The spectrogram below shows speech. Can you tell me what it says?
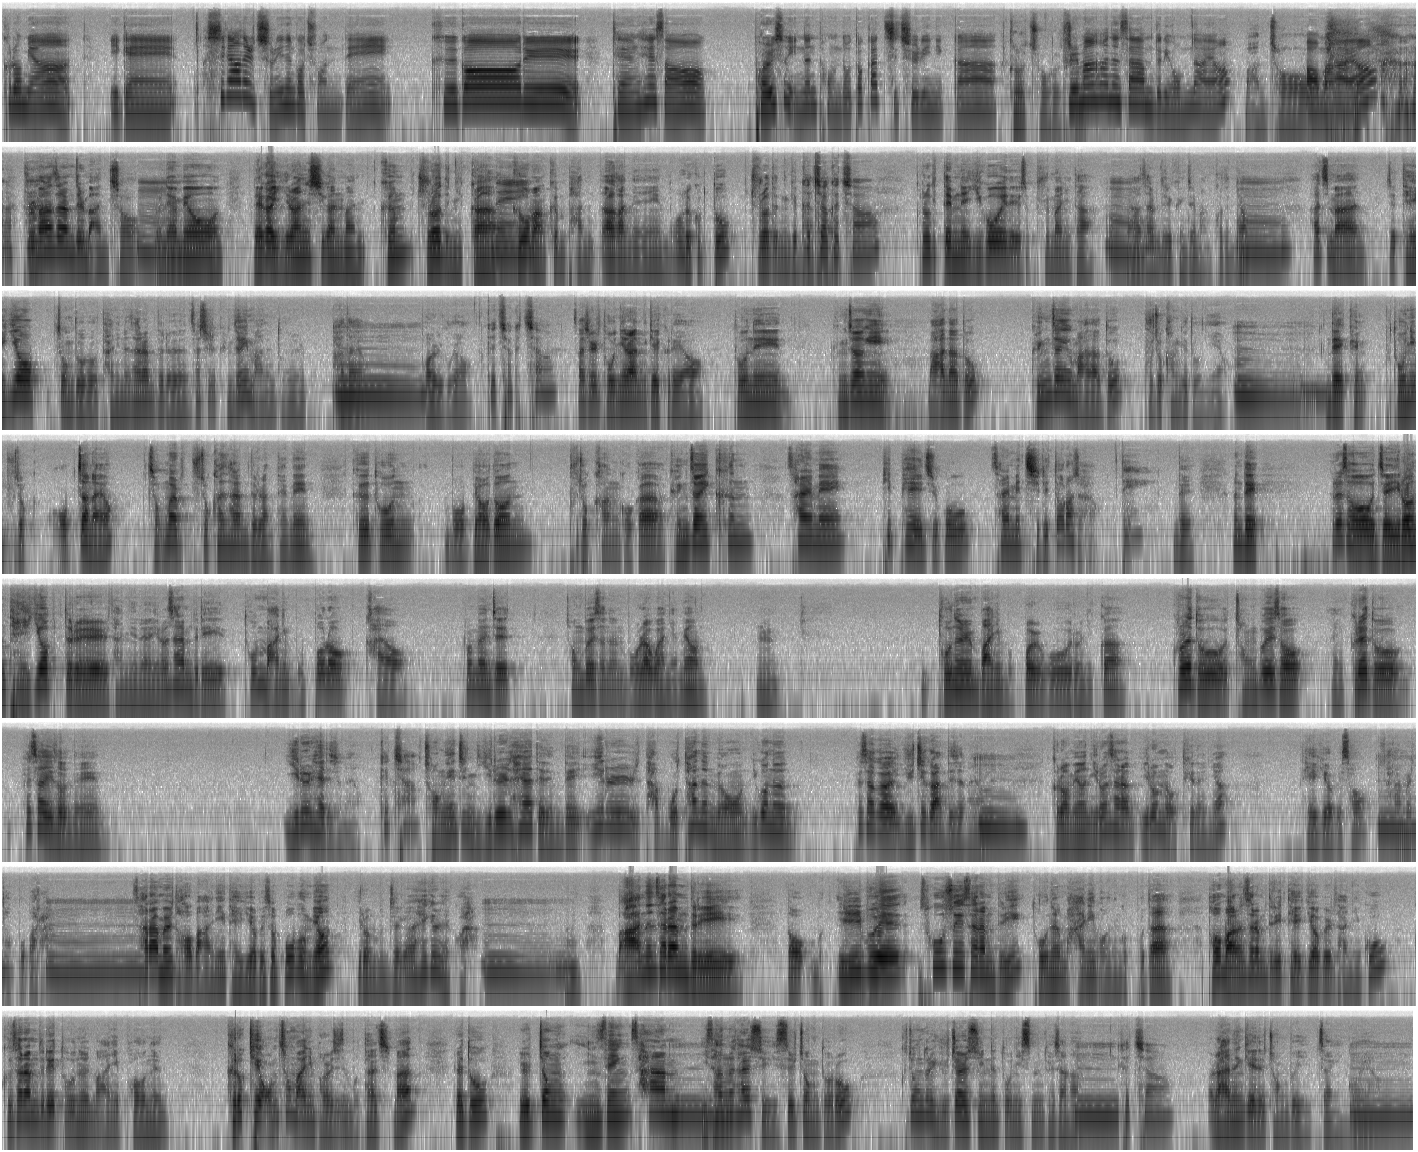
그러면이게시간을줄이는거좋은데그거를대응해서 벌 수 있는 돈도 똑같이 줄이니까 그렇죠, 그렇죠. 불만하는 사람들이 없나요? 많죠. 어 많아요. 불만한 사람들 많죠. 음. 왜냐하면 내가 일하는 시간만큼 줄어드니까 네. 그거만큼 받아가는 월급도 줄어드는 게 그쵸 많아요. 그쵸. 그렇기 때문에 이거에 대해서 불만이다라는 음. 사람들이 굉장히 많거든요. 음. 하지만 이제 대기업 정도 다니는 사람들은 사실 굉장히 많은 돈을 받아요. 음. 벌고요. 그쵸 그쵸. 사실 돈이라는 게 그래요. 돈은 굉장히 많아도 굉장히 많아도 부족한 게 돈이에요. 음. 근데 굉- 돈이 부족 없잖아요. 정말 부족한 사람들한테는 그 돈 뭐 몇 원 부족한 거가 굉장히 큰 삶에 피폐해지고 삶의 질이 떨어져요. 네. 네. 그런데 그래서 이제 이런 대기업들을 다니는 이런 사람들이 돈 많이 못 벌어 가요. 그러면 이제 정부에서는 뭐라고 하냐면, 음, 돈을 많이 못 벌고 이러니까 그래도 정부에서 아니, 그래도 회사에서는 일을 해야 되잖아요. 그쵸. 정해진 일을 해야 되는데 일을 다 못하는 면 이거는 회사가 유지가 안 되잖아요. 음. 그러면 이런 사람 이러면 어떻게 되냐? 대기업에서 사람을 음. 더 뽑아라. 음. 사람을 더 많이 대기업에서 뽑으면 이런 문제가 해결될 거야. 음. 음. 많은 사람들이 더 일부의 소수의 사람들이 돈을 많이 버는 것보다 더 많은 사람들이 대기업을 다니고 그 사람들의 돈을 많이 버는 그렇게 엄청 많이 벌지는 못하지만 그래도 일정 인생 삶 음. 이상을 살 수 있을 정도로 그 정도로 유지할 수 있는 돈이 있으면 되잖아. 음, 그렇죠. 라는 게 정부의 입장인 거예요. 음,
